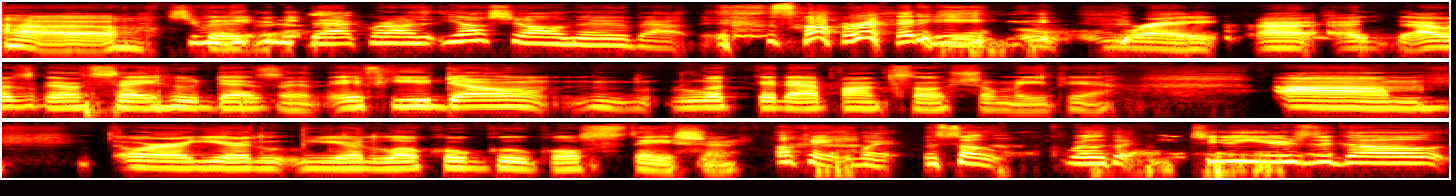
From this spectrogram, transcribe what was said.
Oh, Should we give any background? Y'all should all know about this already. right. I, I, I was going to say who doesn't. If you don't, look it up on social media, um, or your your local Google station. Okay, wait. So really quick, two years ago,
